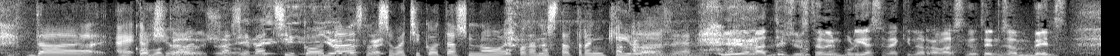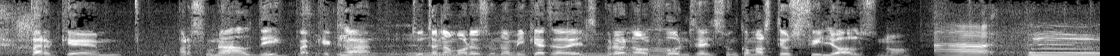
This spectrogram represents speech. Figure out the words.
de... Eh, Com això, acaba això? Les seves xicotes, les seves xicotes no, eh, poden estar tranquil·les, eh? Jo, Yolanda, justament volia saber quina relació tens amb ells, perquè personal, dic, perquè, clar, tu t'enamores una miqueta d'ells, però en el fons ells són com els teus fillols, no? Uh, mm,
